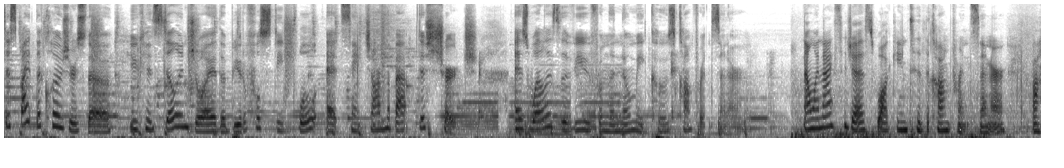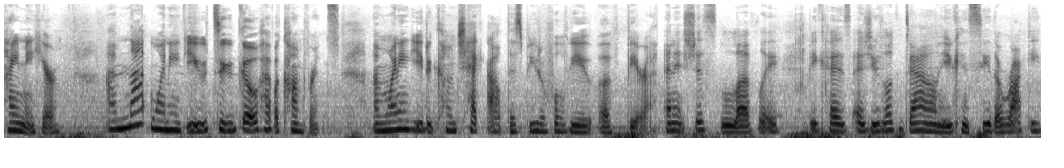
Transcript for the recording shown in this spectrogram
Despite the closures, though, you can still enjoy the beautiful steeple at St. John the Baptist Church, as well as the view from the Nomikos Conference Center. Now, when I suggest walking to the conference center behind me here, I'm not wanting you to go have a conference. I'm wanting you to come check out this beautiful view of Thera. And it's just lovely because as you look down, you can see the rocky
